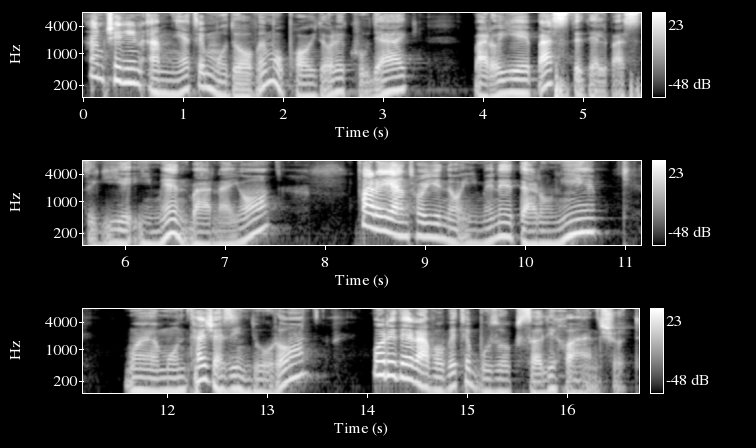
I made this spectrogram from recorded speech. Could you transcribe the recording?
همچنین امنیت مداوم و پایدار کودک برای بست دلبستگی ایمن برنیان فرایندهای ناایمن درونی منتج از این دوران مورد روابط بزرگسالی خواهند شد.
